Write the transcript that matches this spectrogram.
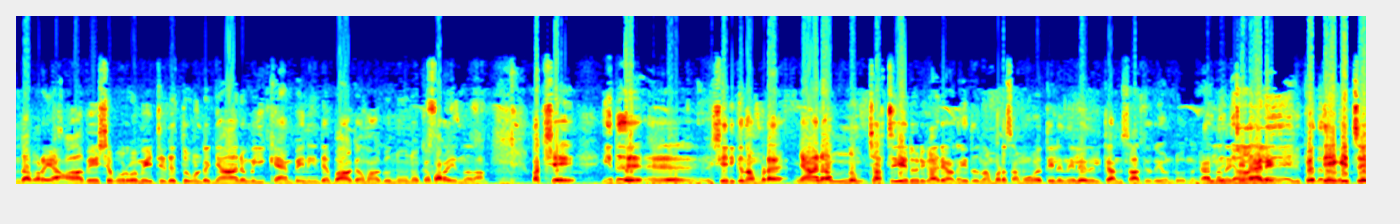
എന്താ പറയാ ആവേശപൂർവം ഏറ്റെടുത്തുകൊണ്ട് ഞാനും ഈ ക്യാമ്പയിനിന്റെ ഭാഗമാകുന്നു എന്നൊക്കെ പറയുന്നതാണ്. പക്ഷേ ഇത് ശരിക്കും നമ്മുടെ ഞാൻ അന്നും ചർച്ച ചെയ്ത ഒരു കാര്യമാണ്. ഇത് നമ്മുടെ സമൂഹത്തിൽ നിലനിൽക്കാൻ സാധ്യതയുണ്ടോ എന്ന് കാരണം എന്ന് വെച്ചാൽ പ്രത്യേകിച്ച്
